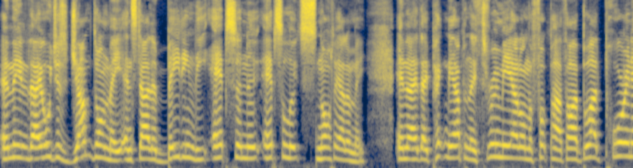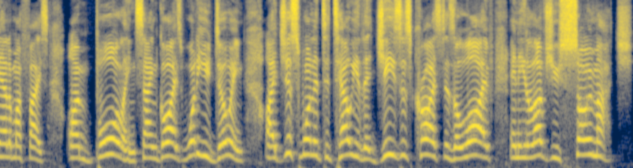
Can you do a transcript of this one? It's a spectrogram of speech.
And then they all just jumped on me and started beating the absolute, absolute snot out of me. And they, they picked me up and they threw me out on the footpath. I had blood pouring out of my face. I'm bawling, saying, Guys, what are you doing? I just wanted to tell you that Jesus Christ is alive and he loves you so much.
